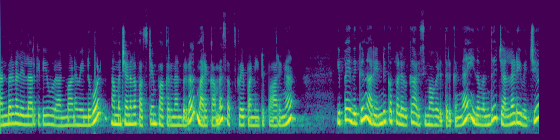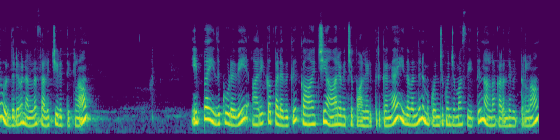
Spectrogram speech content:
நண்பர்கள் எல்லாருக்கிட்டேயும் ஒரு அன்பான வேண்டுகோள். நம்ம சேனலை ஃபஸ்ட் டைம் பார்க்குற நண்பர்கள் மறக்காமல் சப்ஸ்கிரைப் பண்ணிவிட்டு பாருங்கள் இப்போ இதுக்கு நான் ரெண்டு கப் அளவுக்கு அரிசி மாவு எடுத்திருக்கேங்க. இதை வந்து ஜல்லடை வச்சு ஒரு தடவை நல்லா சளிச்சு எடுத்துக்கலாம். இப்போ இது கூடவே அரை கப் அளவுக்கு காய்ச்சி ஆற வச்ச பால் எடுத்துருக்கேங்க. இதை வந்து நம்ம கொஞ்சம் கொஞ்சமாக சேர்த்து நல்லா கலந்து விட்டுறலாம்.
